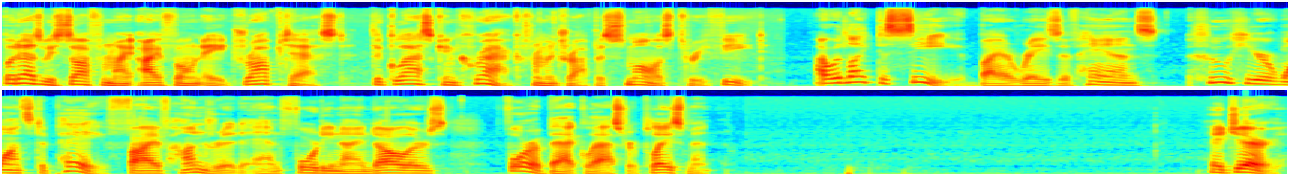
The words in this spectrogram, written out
but as we saw from my iPhone 8 drop test, the glass can crack from a drop as small as 3 feet. I would like to see, by a raise of hands, who here wants to pay $549 for a back glass replacement. Hey Jerry,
